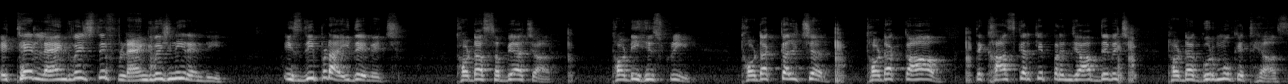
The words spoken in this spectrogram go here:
ਇੱਥੇ ਲੈਂਗੁਏਜ ਸਿਰਫ ਲੈਂਗੁਏਜ ਨਹੀਂ ਰਹਿੰਦੀ। ਇਸ ਦੀ ਪੜ੍ਹਾਈ ਦੇ ਵਿੱਚ ਤੁਹਾਡਾ ਸੱਭਿਆਚਾਰ, ਤੁਹਾਡੀ ਹਿਸਟਰੀ ਤੁਹਾਡਾ ਕਲਚਰ ਤੁਹਾਡਾ ਕਾਵ ਤੇ ਖਾਸ ਕਰਕੇ ਪੰਜਾਬ ਦੇ ਵਿੱਚ ਤੁਹਾਡਾ ਗੁਰਮੁਖ ਇਤਿਹਾਸ,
